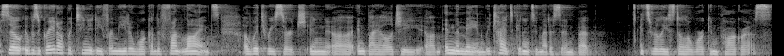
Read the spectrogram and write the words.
So it was a great opportunity for me to work on the front lines uh, with research in, uh, in biology um, in the main. We tried to get into medicine, but it's really still a work in progress.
